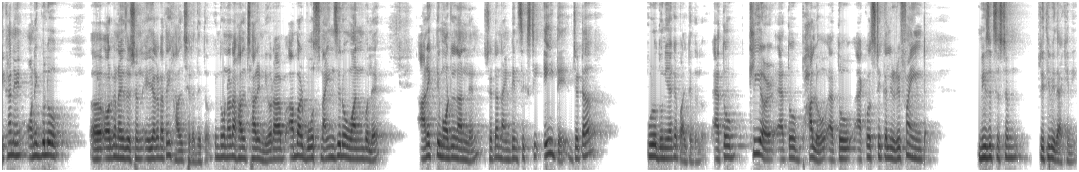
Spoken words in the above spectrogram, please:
এখানে অনেকগুলো অর্গানাইজেশন এই জায়গাটাতেই হাল ছেড়ে দিত। কিন্তু ওনারা হাল ছাড়েননি। ওরা আবার বোস নাইন জিরো ওয়ান বলে আরেকটি মডেল আনলেন, সেটা নাইনটিন সিক্সটি এইটে যেটা পুরো দুনিয়াকে পাল্টে দিল। এত ক্লিয়ার এত ভালো, এত অ্যাকোস্টিক্যালি রিফাইন্ড মিউজিক সিস্টেম পৃথিবী দেখেনি।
